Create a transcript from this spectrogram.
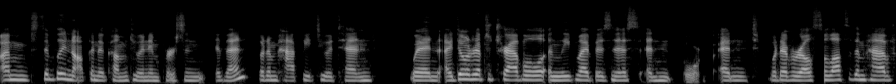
I'm simply not going to come to an in-person event, but I'm happy to attend when I don't have to travel and leave my business and or and whatever else. So lots of them have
